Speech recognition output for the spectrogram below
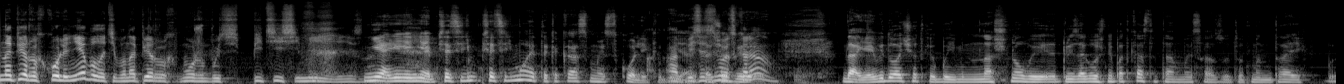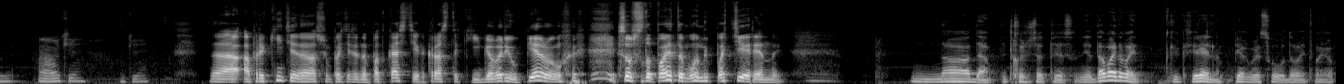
на первых Коли не было, типа на первых, может быть, 5-7, я не знаю. Не-не-не, 57, 57 это как раз мы с Колей. Как бы, а, 57 с Коляном? Да, я веду отчет, как бы именно наш новый перезагруженный подкаст, и там мы сразу, тут мы на троих. Как бы. А, окей, окей. Да, а прикиньте, на нашем потерянном подкасте я как раз таки и говорил первым, собственно, поэтому он и потерянный. Ну да, ты хочешь отписаться. Нет, давай, давай, как реально, первое слово давай твое.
